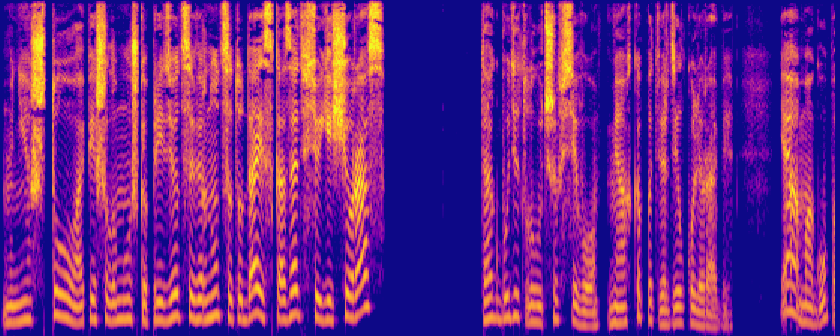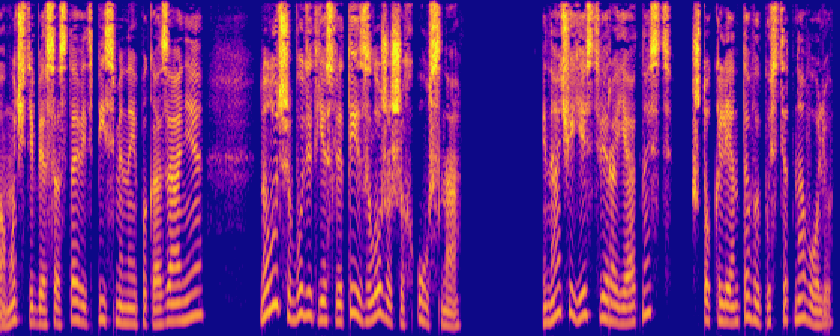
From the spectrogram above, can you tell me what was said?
«Мне что?» — опешила мушка. «Придется вернуться туда и сказать все еще раз?» «Так будет лучше всего», — мягко подтвердил Колераби. «Я могу помочь тебе составить письменные показания», но лучше будет, если ты изложишь их устно. Иначе есть вероятность, что клиента выпустят на волю.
